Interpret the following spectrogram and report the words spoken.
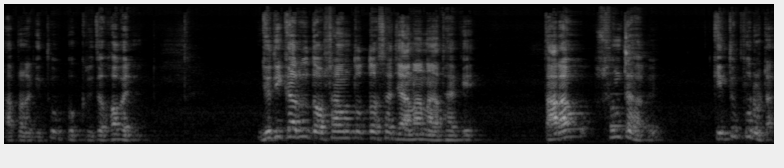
আপনারা কিন্তু উপকৃত হবেন। যদি কারও দশা অন্তর্দশা জানা না থাকে, তারাও শুনতে হবে, কিন্তু পুরোটা।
